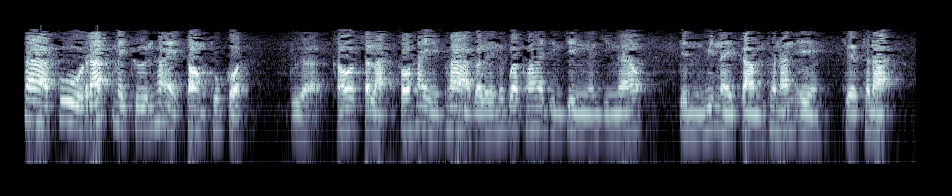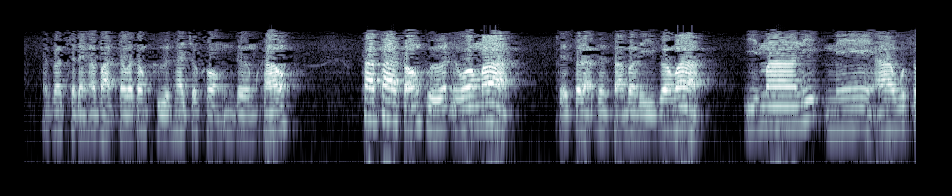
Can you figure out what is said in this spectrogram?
ถ้าผู้รับไม่คืนให้ต้องทุกกฎเผื่อเขาสละเขาให้ผ้าก็เลยนึกว่าเขาให้จริงๆจริงแล้ว เป็นวินัยกรรมเท่านั้นเองเสียสละ แล้วก็แสดงอบัตแต่ว่าต้องคืนให้เจ้าของเดิมเขา ถ้าผ้าสองผืนหรือว่ามากเสียสละเป็นสามบารีก็ว่าอิมานิเม อาวุโส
